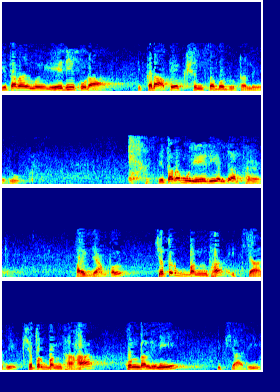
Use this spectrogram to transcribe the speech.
ఇతరము ఏదీ కూడా ఇక్కడ అపేక్షించబడుటలేదు. ఇతరము ఏది అంటే అర్థం ఏంటి? ఫర్ ఎగ్జాంపుల్ చతుర్బంధ ఇత్యాది చతుర్బంధ కుండలిని ఇత్యాది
